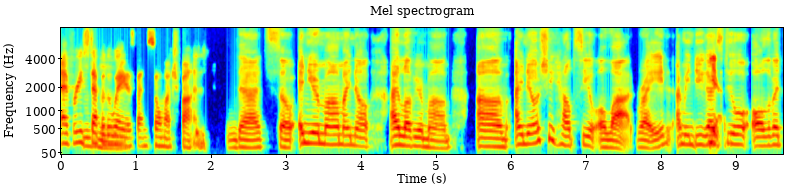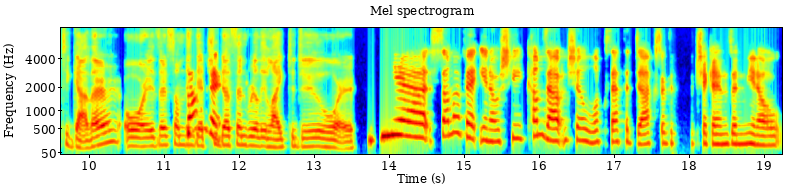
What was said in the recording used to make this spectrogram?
Every step of the way Mm-hmm. has been so much fun. That's so, and your mom, I know, I love your mom. Um, I know she helps you a lot, right? I mean, do you guys Yes. do all of it together, or is there something Some that she doesn't really like to do, or Yeah, some of it, you know, she comes out and she'll looks at the ducks or the chickens and, you know,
